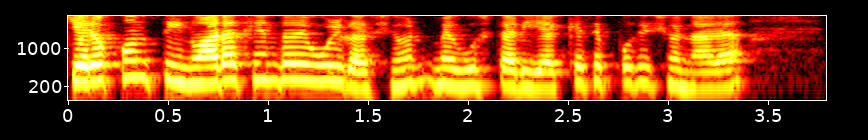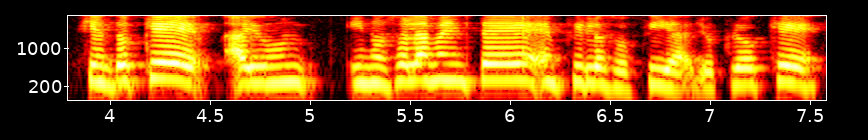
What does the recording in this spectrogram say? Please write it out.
quiero continuar haciendo divulgación, me gustaría que se posicionara, siento que hay un, y no solamente en filosofía, yo creo que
